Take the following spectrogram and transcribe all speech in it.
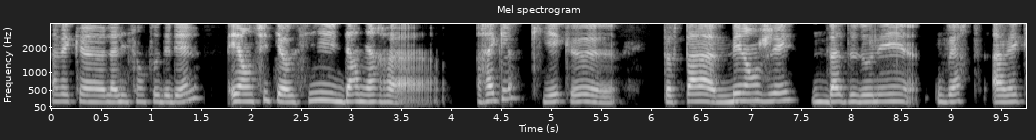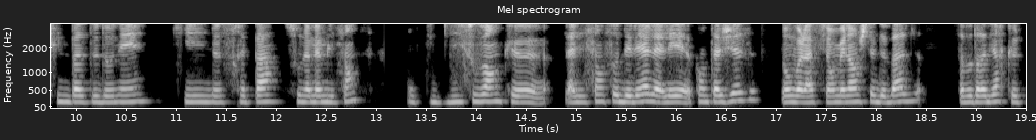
avec la licence ODBL. Et ensuite, il y a aussi une dernière règle qui est que euh, peuvent pas mélanger une base de données ouverte avec une base de données qui ne serait pas sous la même licence. On dit souvent que la licence ODBL, elle est contagieuse. Donc voilà, si on mélange ces deux bases, ça voudrait dire que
